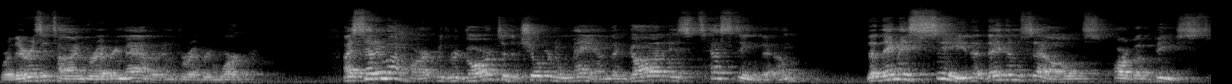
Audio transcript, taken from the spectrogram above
For there is a time for every matter and for every work. I said in my heart, with regard to the children of man, that God is testing them, that they may see that they themselves are but beasts.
